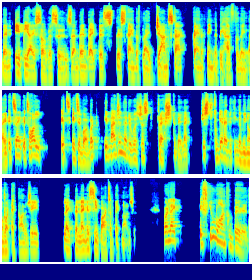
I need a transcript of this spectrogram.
then API services, and then like this this kind of like Jamstack kind of thing that we have today, right? It's like it's all it's it's evolved. But imagine that it was just fresh today. Like just forget everything that we know about technology, like the legacy parts of technology. But like if you want to build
